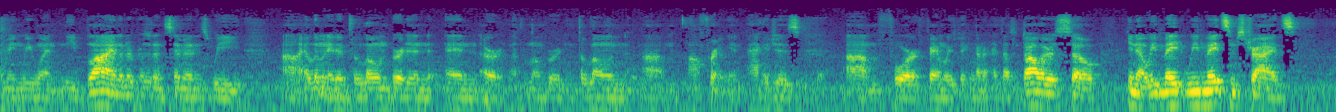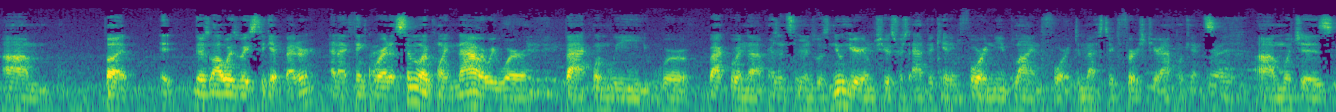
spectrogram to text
I mean, we went need blind under President Simmons. We uh, eliminated the loan burden and or not the loan burden, the loan um, offering and packages um, for families making under hundred thousand dollars. So you know, we made we made some strides, um, but it, there's always ways to get better. And I think we're at a similar point now where we were back when we were back when uh, President Simmons was new here and she was first advocating for a new blind for domestic first year applicants, Right. um, which is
